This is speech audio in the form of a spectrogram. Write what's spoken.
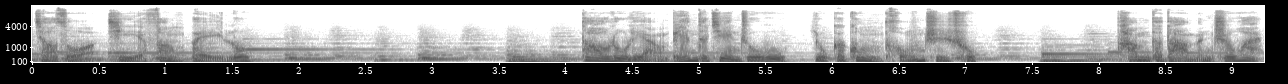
叫做解放北路。道路两边的建筑物有个共同之处，它们的大门之外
